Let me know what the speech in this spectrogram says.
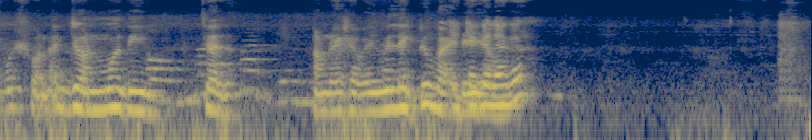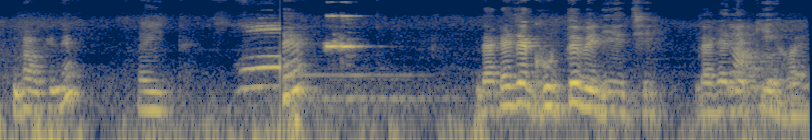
আমার সোনার জন্মদিন। চলো আমরা সবাই মিলে একটু বাইরে দেখা। বাবাকে দেখা যাক ঘুরতে বেরিয়েছি। দেখা যাক কি হয়।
